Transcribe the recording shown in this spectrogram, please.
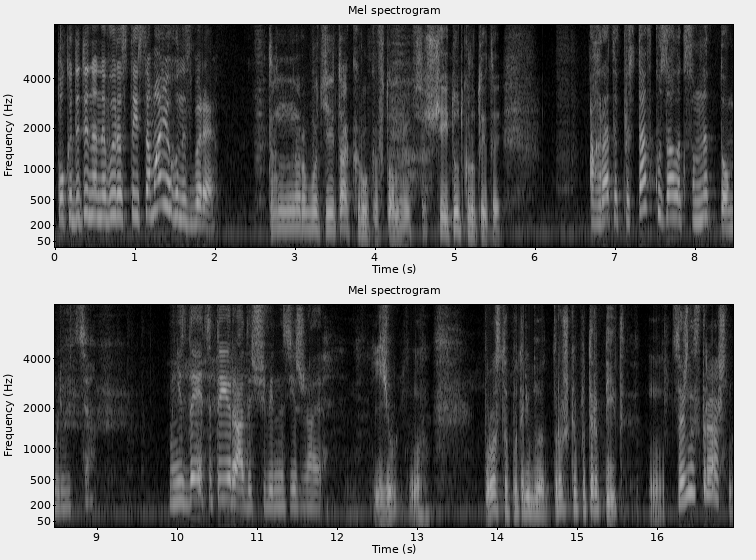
Поки дитина не виросте і сама його не збере. Та на роботі і так руки втомлюються. Ще й тут крутити. А грати в приставку з Алексом не втомлюється. Мені здається, ти і радий, що він не з'їжджає. Юль, ну просто потрібно трошки потерпіти. Ну, це ж не страшно.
